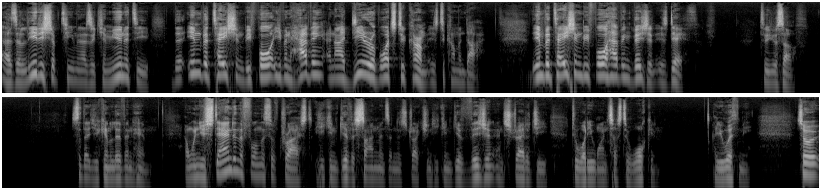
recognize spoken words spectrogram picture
as a leadership team and as a community, the invitation before even having an idea of what's to come is to come and die. The invitation before having vision is death to yourself, so that you can live in Him. And when you stand in the fullness of Christ, He can give assignments and instruction. He can give vision and strategy to what He wants us to walk in. Are you with me? So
